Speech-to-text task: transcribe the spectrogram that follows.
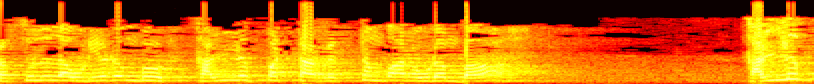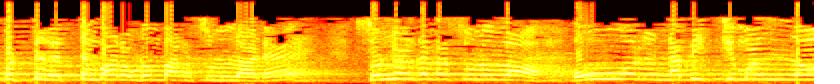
ரசூலுல்லா உடம்பு கல்லுப்பட்ட ரத்தம் பார உடம்பா? கல்லுப்பட்டு ரத்தம் பார உடம்பா ரசூலுல்லாட? சொன்னார்கள் ரசூலுல்லா ஒவ்வொரு நபிக்கும் அல்லா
